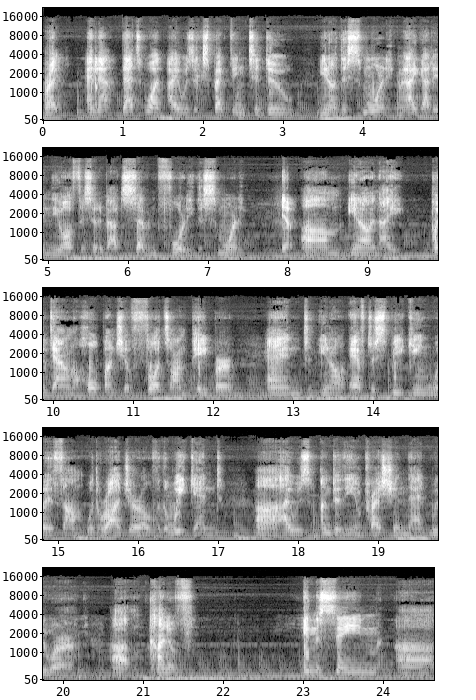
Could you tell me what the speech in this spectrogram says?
right? And that that's what I was expecting to do, you know, this morning. I mean, I got in the office at about 7:40 this morning. Yeah. Um, you know, and I put down a whole bunch of thoughts on paper. And you know, after speaking with um, with Roger over the weekend, uh, I was under the impression that we were um, kind of in the same. Uh,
